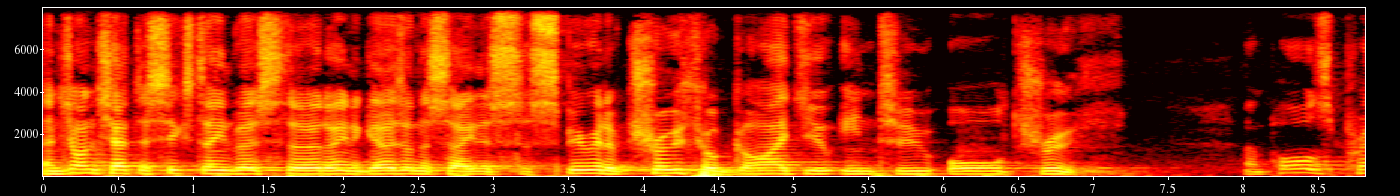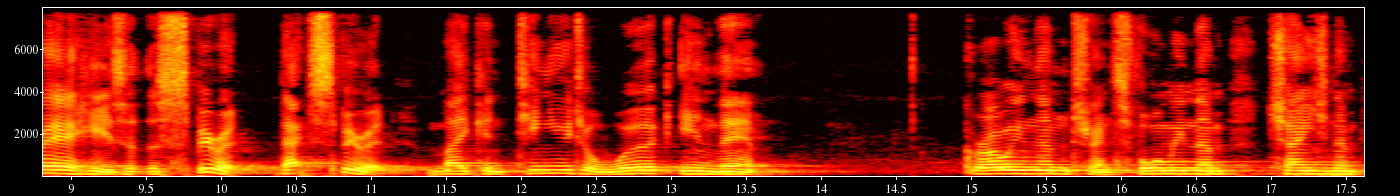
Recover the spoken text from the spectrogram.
And John chapter 16, verse 13, it goes on to say, This the Spirit of truth will guide you into all truth. And Paul's prayer here is that the Spirit, that Spirit, may continue to work in them growing them, transforming them, changing them.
